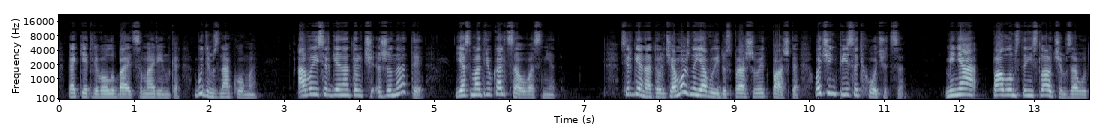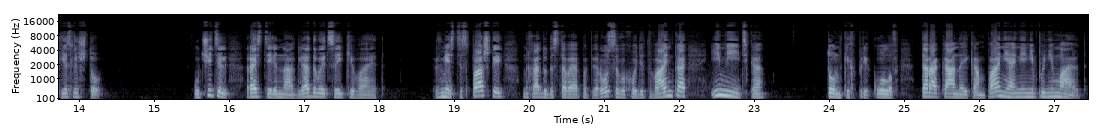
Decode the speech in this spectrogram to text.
— кокетливо улыбается Маринка, — «будем знакомы». «А вы, Сергей Анатольевич, женаты? Я смотрю, кольца у вас нет». «Сергей Анатольевич, а можно я выйду?» — спрашивает Пашка. «Очень писать хочется. Меня Павлом Станиславовичем зовут, если что». Учитель растерянно оглядывается и кивает. Вместе с Пашкой, на ходу доставая папиросы, выходит Ванька и Митька. Тонких приколов таракана и компании они не понимают.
